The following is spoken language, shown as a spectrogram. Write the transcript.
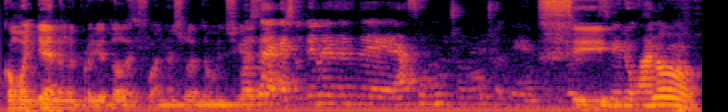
como en lleno en el proyecto de él, fue en eso del 2007. O sea, que tú tienes desde hace mucho, mucho tiempo. Sí. Cirujano,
